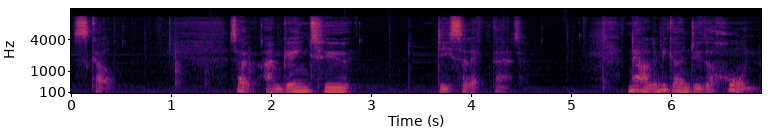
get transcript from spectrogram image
skull. So I'm going to deselect that. Now let me go and do the horn.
